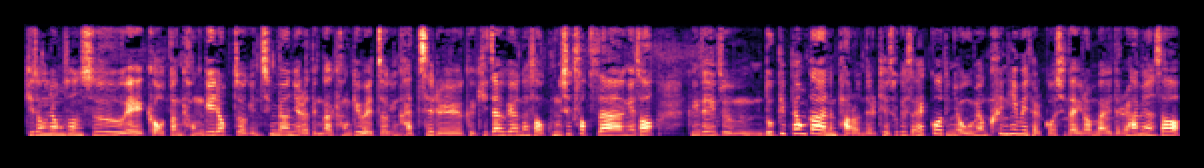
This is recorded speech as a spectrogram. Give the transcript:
기성용 선수의 그 어떤 경기력적인 측면이라든가 경기 외적인 가치를 그 기자회견에서 공식 석상에서 굉장히 좀 높이 평가하는 발언들을 계속해서 했거든요. 오면 큰 힘이 될 것이다 이런 말들을 하면서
